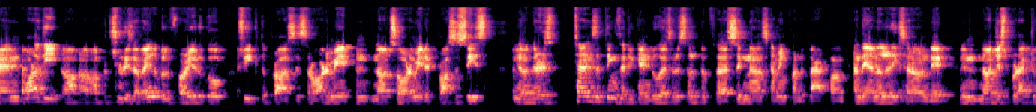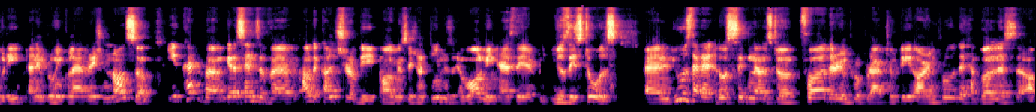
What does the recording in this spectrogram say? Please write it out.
and what are the uh, opportunities available for you to go tweak the process or automate not so automated processes. You know, there's tons of things that you can do as a result of uh, signals coming from the platform and the analytics around it, in not just productivity and improving collaboration. And also, you kind of uh, get a sense of uh, how the culture of the organizational team is evolving as they use these tools and use that uh, those signals to further improve productivity or improve the wellness of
